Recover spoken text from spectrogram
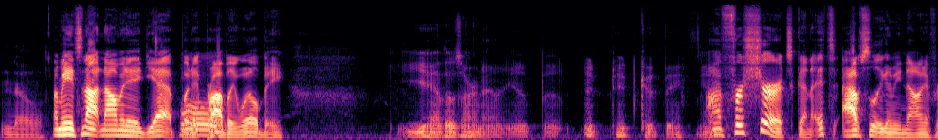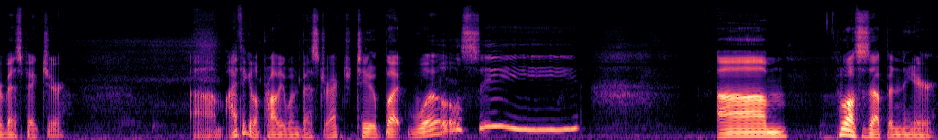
No. I mean, it's not nominated yet, but it probably will be. Yeah, those aren't out yet, but it, it could be. Yeah. Uh, for sure, it's gonna. It's absolutely gonna be nominated for Best Picture. Um, I think it'll probably win Best Director too, but we'll see. Um, who else is up in here?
